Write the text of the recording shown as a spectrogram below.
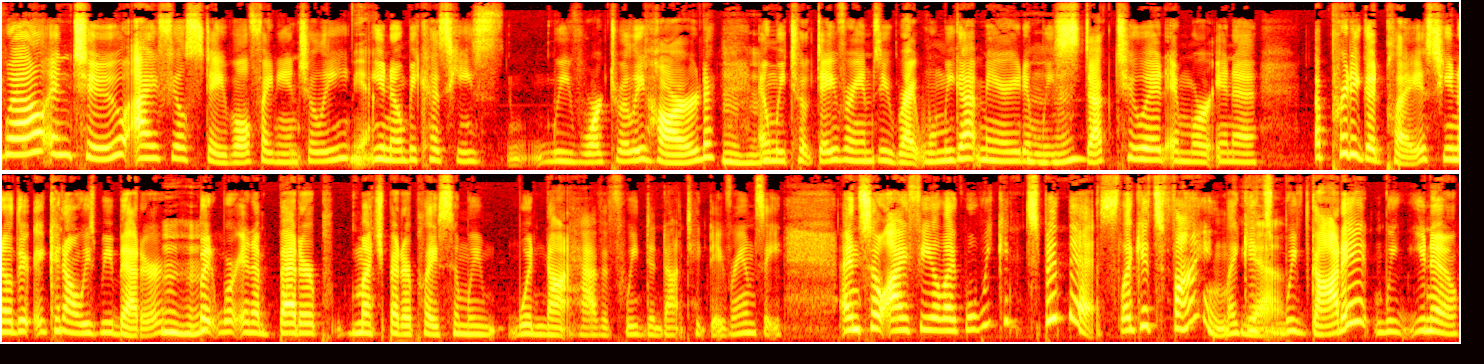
well and two i feel stable financially Yeah. you know because he's we've worked really hard Mm-hmm. and we took dave ramsey right when we got married and we stuck to it and we're in a a pretty good place you know there, it can always be better Mm-hmm. but we're in a better much better place than we would not have if we did not take dave ramsey and so i feel like well we can spin this like it's fine like Yeah. it's we've got it we you know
